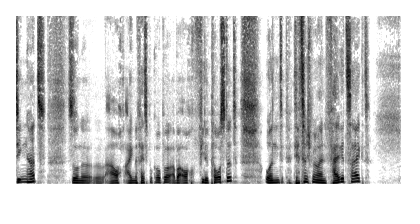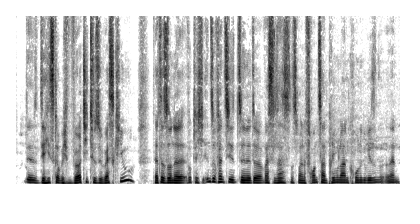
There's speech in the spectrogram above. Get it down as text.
Ding hat, so eine äh, auch eigene Facebook-Gruppe, aber auch viel postet. Und der hat zum Beispiel mal einen Fall gezeigt, der, der hieß, glaube ich, Verti to the Rescue. Der hatte so eine wirklich insuffiziente, was lass uns mal eine Frontzahn-Prämolan-Krone gewesen sein.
